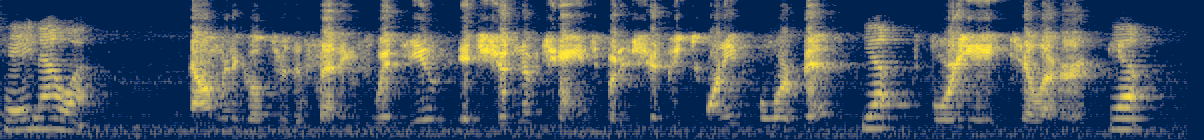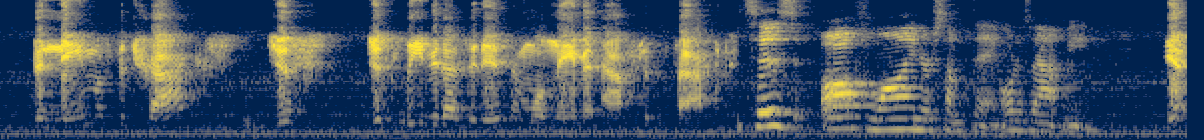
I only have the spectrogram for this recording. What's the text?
Okay, now what? Now I'm gonna go through the settings with you. It shouldn't have changed, but it should be 24 bit, Yep, 48 kilohertz. yep. The name of the tracks, just just leave it as it is, and we'll name it after the fact. It says offline or something. What does that mean? Yep,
